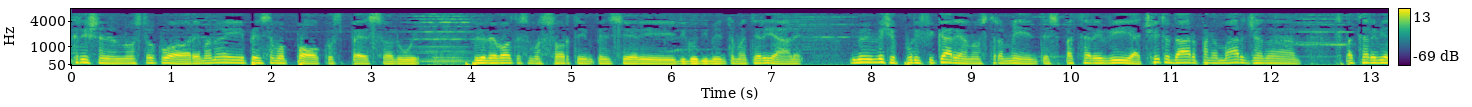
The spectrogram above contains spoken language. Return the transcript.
Krishna è nel nostro cuore, ma noi pensiamo poco spesso a lui. Più delle volte siamo assorti in pensieri di godimento materiale. Dobbiamo invece purificare la nostra mente, spazzare via, ceto dharpana marjana, spazzare via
